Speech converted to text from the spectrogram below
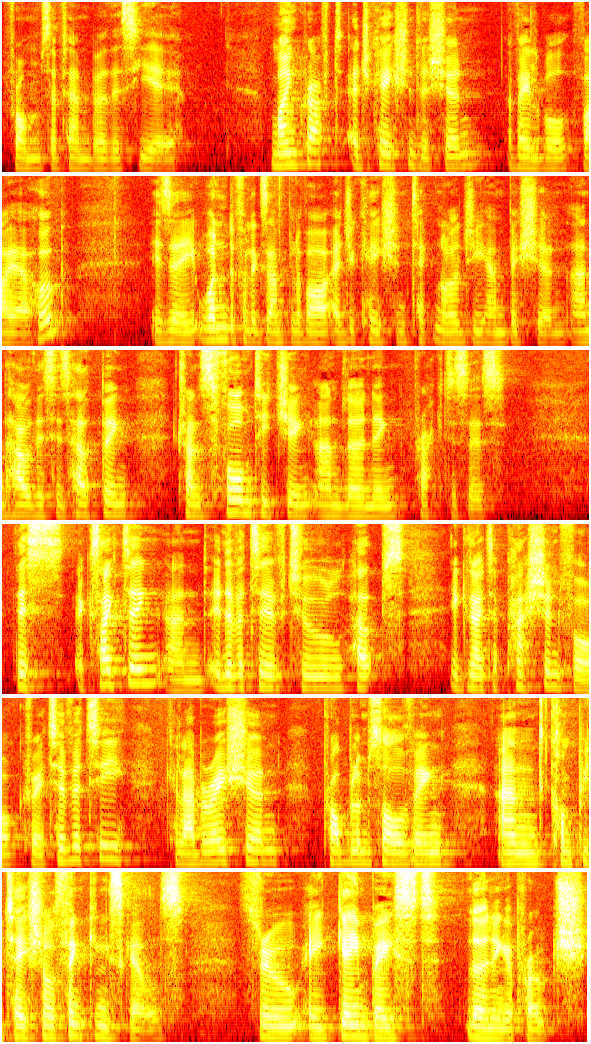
from September this year. Minecraft Education Edition, available via Hwb, is a wonderful example of our education technology ambition and how this is helping transform teaching and learning practices. This exciting and innovative tool helps ignite a passion for creativity, collaboration, problem solving and computational thinking skills through a game-based learning approach.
